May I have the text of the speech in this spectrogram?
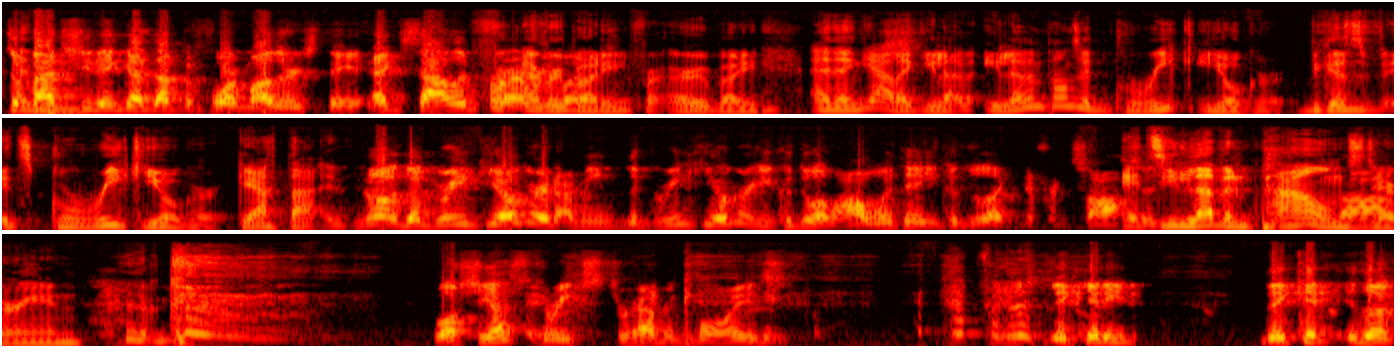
Too And bad she didn't get that before Mother's Day. Egg salad for, for everybody. everybody, for everybody. And then yeah, like 11, 11 pounds of Greek yogurt because it's Greek yogurt. No, the Greek yogurt. I mean, the Greek yogurt. You could do a lot with it. You could do like different sauces. it's You could do 11 pounds, sauce. Darian. Well, she has three strapping boys. they could eat. They could look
